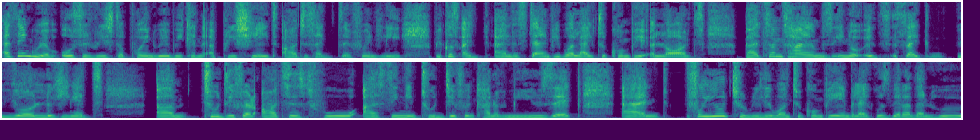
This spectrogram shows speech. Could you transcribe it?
I think we have also reached a point where we can appreciate artists like differently because I, I understand people like to compare a lot, but sometimes, you know, it's, it's like you're looking at um, two different artists who are singing two different kind of music. And for you to really want to compare and be like who's better than who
